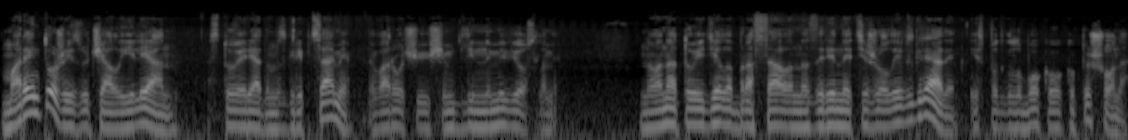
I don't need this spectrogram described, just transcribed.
Морейн тоже изучала Илиан, стоя рядом с гребцами, ворочающими длинными веслами но она то и дело бросала на Зарине тяжелые взгляды из-под глубокого капюшона,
